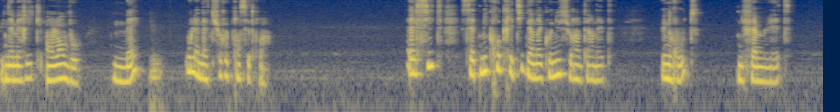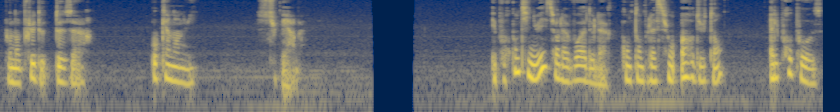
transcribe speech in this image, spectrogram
une Amérique en lambeaux, mais où la nature reprend ses droits. Elle cite cette micro-critique d'un inconnu sur Internet. Une route, une femme muette, pendant plus de deux heures. Aucun ennui. Superbe. Et pour continuer sur la voie de la contemplation hors du temps, elle propose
